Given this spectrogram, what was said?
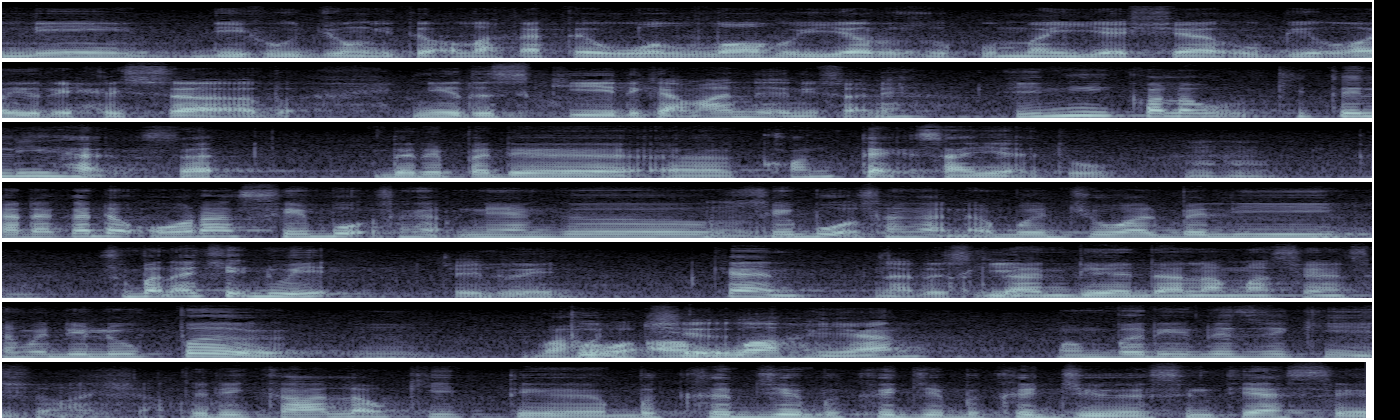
ini di hujung itu Allah kata wallahu yarzuqu may yasha'u bighairi hisab. Ini rezeki dekat mana ni ustaz ni ini kalau kita lihat ustaz daripada uh, konteks saya tu mm-hmm. kadang-kadang orang sibuk sangat berniaga mm. sibuk sangat nak berjual beli mm. sebab nak cek duit cek duit kan nak rezeki dan dia dalam masa yang sama dia lupa mm. bahawa Punca. Allah yang memberi rezeki jadi kalau kita bekerja bekerja bekerja sentiasa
